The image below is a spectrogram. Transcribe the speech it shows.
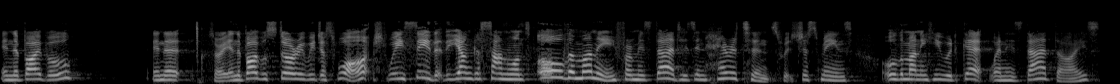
In the Bible, in the, sorry, in the Bible story we just watched, we see that the younger son wants all the money from his dad, his inheritance, which just means all the money he would get when his dad dies,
